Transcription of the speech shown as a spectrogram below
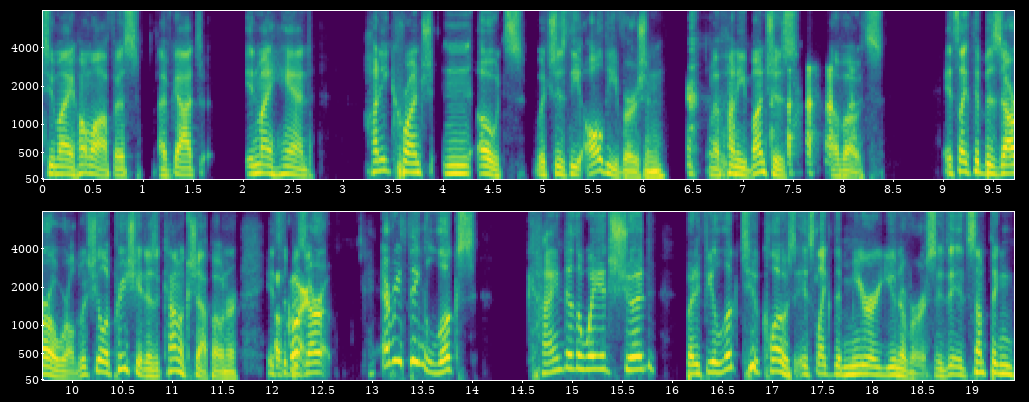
to my home office. I've got in my hand Honey Crunch Oats, which is the Aldi version of Honey Bunches of Oats. It's like the Bizarro world, which you'll appreciate as a comic shop owner. It's Of the course. Bizarro. Everything looks kind of the way it should, but if you look too close, it's like the mirror universe. It, it's something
